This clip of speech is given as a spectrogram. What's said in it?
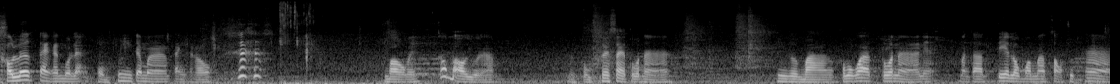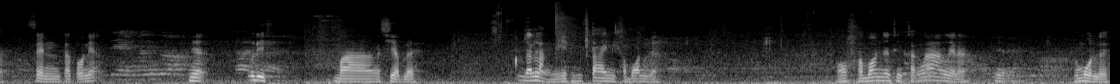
เขาเลิกแต่งกันหมดแล้ว ผมเพิ่งจะมาแต่งเขา เบาไหมก็เบาอยู่นะครับเหมือนผมเคยใส่ตัวหนา นี่ตัวบางเขาบอกว่าตัวหนาเนี่ยมันจะเตี้ยลงประมาณ 2.5 เซนแต่ตัวเนี้ยเนี่ยดูดิบางเฉียบเลย ด้านหลังนี้ทั้งใต้มีคาร์บอนเลยอ๋อคาร์บอนจนถึงข้างล่างเลยนะเนี่ยทั้งหมดเลย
